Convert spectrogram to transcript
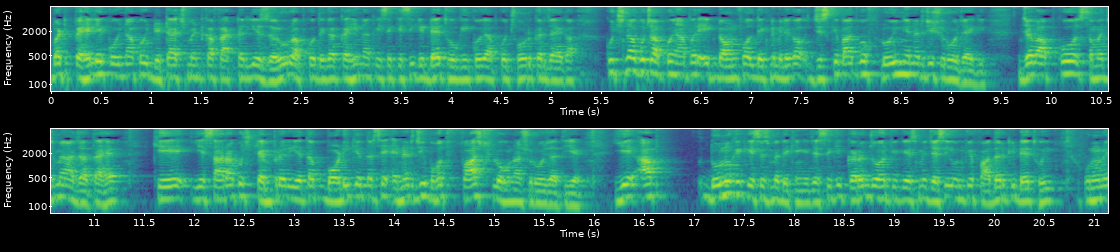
बट पहले कोई ना कोई डिटैचमेंट का फैक्टर ये ज़रूर आपको देगा। कहीं ना कहीं किसी की डेथ होगी कोई आपको छोड़कर जाएगा। कुछ ना कुछ आपको यहाँ पर एक डाउनफॉल देखने मिलेगा, जिसके बाद वो फ्लोइंग एनर्जी शुरू हो जाएगी। जब आपको समझ में आ जाता है कि ये सारा कुछ टेम्पररी है, तब बॉडी के अंदर से एनर्जी बहुत फास्ट फ्लो होना शुरू हो जाती है। ये आप दोनों के केसेस में देखेंगे। जैसे कि करण जौहर के केस में जैसे ही उनके फादर की डेथ हुई, उन्होंने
